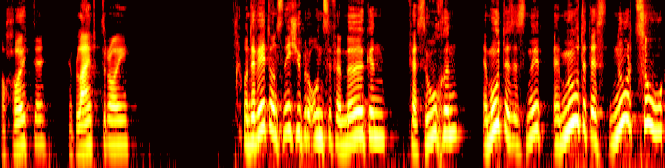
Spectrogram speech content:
Auch heute. Er bleibt treu. Und er wird uns nicht über unser Vermögen versuchen. Er mutet es, nicht, er mutet es nur zu,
